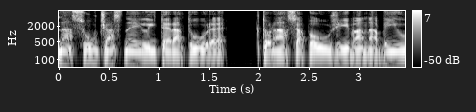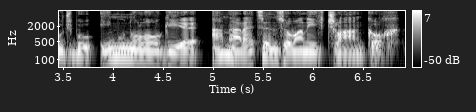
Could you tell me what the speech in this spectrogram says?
na súčasnej literatúre, ktorá sa používa na výučbu imunológie a na recenzovaných článkoch.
